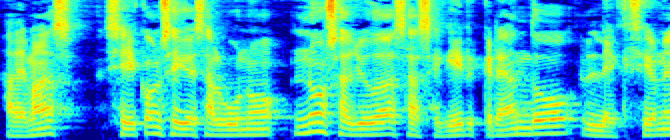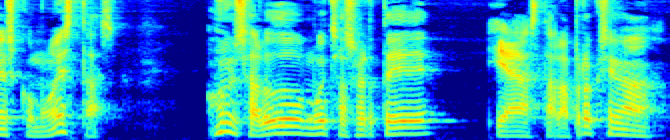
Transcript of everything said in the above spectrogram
Además, si consigues alguno, nos ayudas a seguir creando lecciones como estas. Un saludo, mucha suerte y hasta la próxima.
